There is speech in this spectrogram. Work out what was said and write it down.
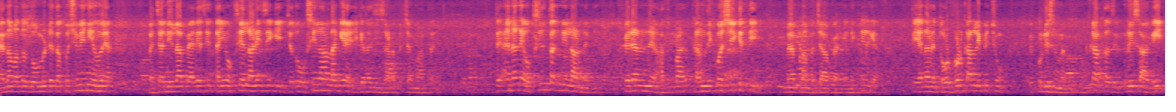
ਇਹਦਾ ਮਤਲਬ 2 ਮਿੰਟੇ ਤਾਂ ਕੁਝ ਵੀ ਨਹੀਂ ਹੋਇਆ। ਬੱਚਾ ਨੀਲਾ ਪੈ ਰਿਹਾ ਸੀ, ਤਾਂ ਹੀ ਆਕਸੀਜਨ ਲਾਣੀ ਸੀਗੀ। ਜਦੋਂ ਆਕਸੀਜਨ ਲਾਣ ਲੱਗਿਆ, ਇਹ ਕਹਿੰਦਾ ਜੀ ਸਾਡਾ ਬੱਚਾ ਮਾਰਦਾ ਜੀ। ਤੇ ਇਹਨਾਂ ਨੇ ਆਕਸੀਜਨ ਤੱਕ ਨਹੀਂ ਲਾਣ ਲੱਗੇ। ਫਿਰ ਇਹਨਾਂ ਨੇ ਹੱਥ ਪਾ ਕਰਨ ਦੀ ਕੋਸ਼ਿਸ਼ ਕੀਤੀ। ਮੈਂ ਆਪਣਾ ਬਚਾਅ ਕਰਕੇ ਨਿਕਲ ਗਿਆ। ਤੇ ਇਹਨਾਂ ਨੇ ਤੋੜਫੋੜ ਕਰਨ ਲਈ ਪਿੱਛੋਂ ਤੇ ਪੁਲਿਸ ਨੂੰ ਮੈਂ ਫੋਨ ਕਰਤਾ ਸੀ। ਪੁਲਿਸ ਆ ਗਈ।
